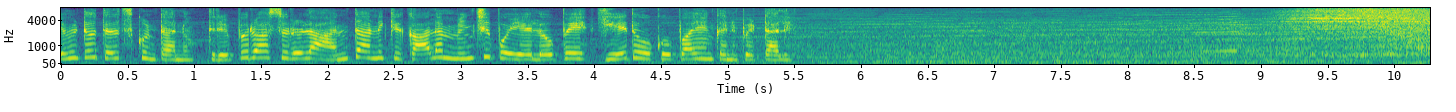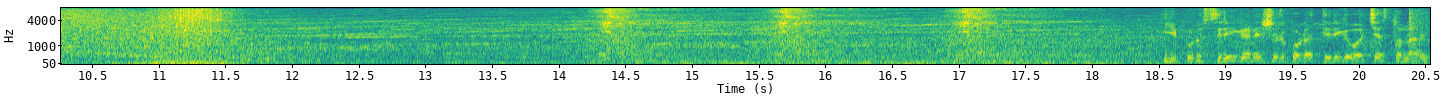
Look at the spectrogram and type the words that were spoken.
ఏమిటో తెలుసుకుంటాను. త్రిపురాసురుల అంతానికి కాలం మించిపోయే లోపే ఏదో ఒక ఉపాయం కనిపెట్టాలి. ఇప్పుడు శ్రీ గణేశుడు కూడా తిరిగి వచ్చేస్తున్నారు.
